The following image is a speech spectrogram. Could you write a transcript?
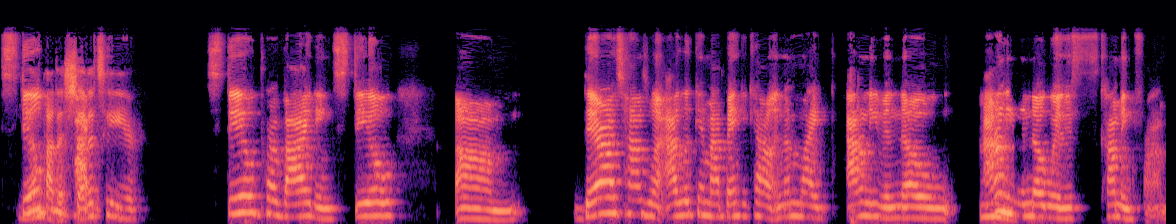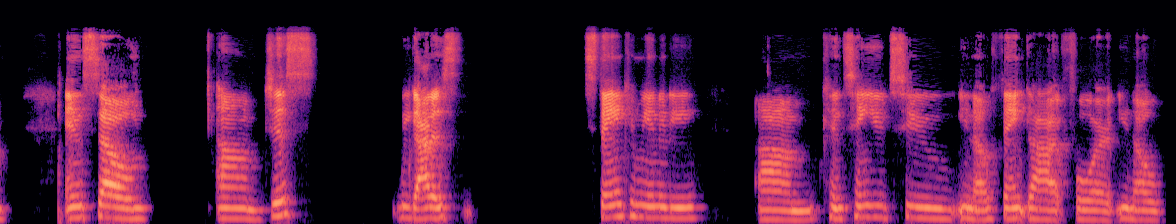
Still still about to shed a providing, tear. still providing still um there are times when i look in my bank account and i'm like i don't even know I don't even know where this is coming from. And so um, just we got to stay in community, um, continue to, you know, thank God for, you know,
